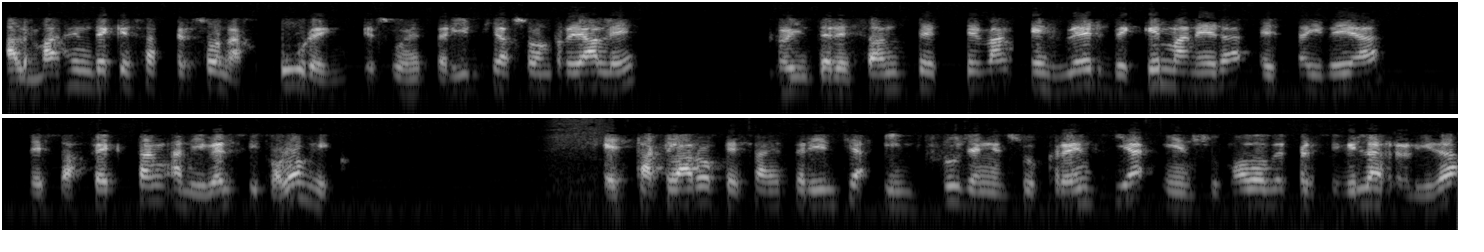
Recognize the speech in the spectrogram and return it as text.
al margen de que esas personas juren que sus experiencias son reales, lo interesante, Esteban, es ver de qué manera esta idea les afectan a nivel psicológico. Está claro que esas experiencias influyen en sus creencias y en su modo de percibir la realidad.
